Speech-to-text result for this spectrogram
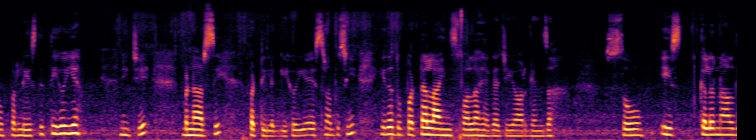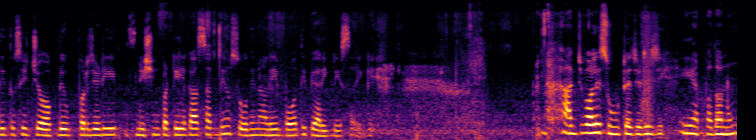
ਉੱਪਰ ਲੇਸ ਦਿੱਤੀ ਹੋਈ ਹੈ, ਨੀਚੇ ਬਨਾਰਸੀ ਪੱਟੀ ਲੱਗੀ ਹੋਈ ਹੈ। ਇਸ ਤਰ੍ਹਾਂ ਤੁਸੀਂ ਇਹਦਾ ਦੁਪੱਟਾ ਲਾਈਨਸ ਵਾਲਾ ਹੈਗਾ ਜੀ ਔਰਗੈਂਜ਼ਾ ਸੋ ਇਸ ਕਲਰ ਨਾਲ ਦੀ ਤੁਸੀਂ ਚੌਕ ਦੇ ਉੱਪਰ ਜਿਹੜੀ ਫਿਨਿਸ਼ਿੰਗ ਪੱਟੀ ਲਗਾ ਸਕਦੇ ਹੋ ਸੋ ਉਹਦੇ ਨਾਲ ਇਹ ਬਹੁਤ ਹੀ ਪਿਆਰੀ ਗ੍ਰੇਸ ਆਏਗੀ। ਅੱਜ ਵਾਲੇ ਸੂਟ ਹੈ ਜਿਹੜੇ ਜੀ, ਇਹ ਆਪਾਂ ਤੁਹਾਨੂੰ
